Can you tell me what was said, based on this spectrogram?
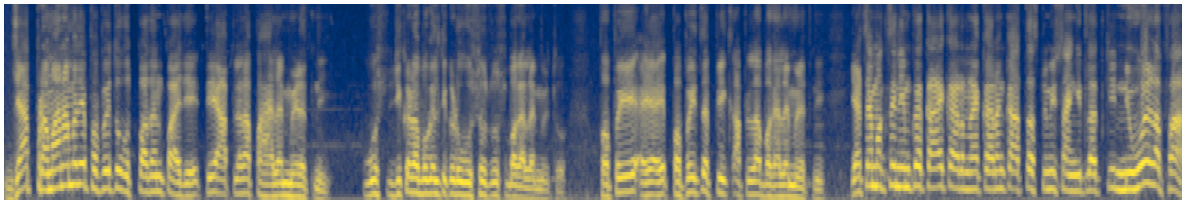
ज्या प्रमाणामध्ये पपईचं उत्पादन पाहिजे ते आपल्याला पाहायला मिळत नाही. ऊस जिकडं बघेल तिकडं ऊसच ऊस बघायला मिळतो. पपई पपईचं पीक आपल्याला बघायला मिळत नाही. याच्या मागचं नेमकं काय कारण आहे? कारण का आताच तुम्ही सांगितलात की निव्वळ नफा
